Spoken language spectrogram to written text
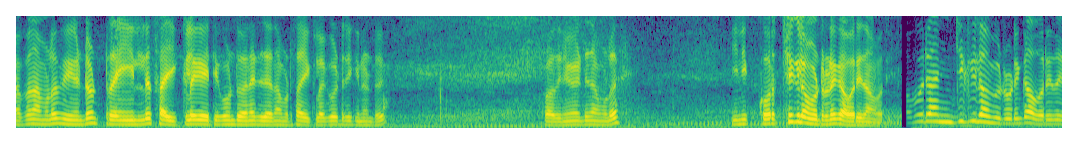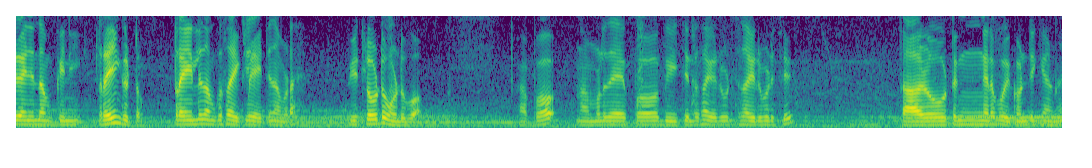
അപ്പോൾ നമ്മൾ വീണ്ടും ട്രെയിനിൽ സൈക്കിൾ കയറ്റി കൊണ്ടുപോകാനായിട്ട് നമ്മുടെ സൈക്കിളൊക്കെ വിട്ടിരിക്കുന്നുണ്ട്. അപ്പോൾ അതിന് വേണ്ടി നമ്മൾ ഇനി കുറച്ച് കിലോമീറ്റർ കൂടി കവർ ചെയ്താൽ മതി. അപ്പോൾ ഒരു അഞ്ച് കിലോമീറ്റർ കൂടി കവർ ചെയ്ത് കഴിഞ്ഞാൽ നമുക്കിനി ട്രെയിൻ കിട്ടും. ട്രെയിനിൽ നമുക്ക് സൈക്കിൾ കയറ്റി നമ്മുടെ വീട്ടിലോട്ട് കൊണ്ടുപോകാം അപ്പോൾ നമ്മളിതേ ഇപ്പോൾ ബീച്ചിന്റെ സൈഡ് പിടിച്ച് സൈഡ് പിടിച്ച് താഴോട്ട് ഇങ്ങനെ പോയിക്കൊണ്ടിരിക്കുകയാണ്.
